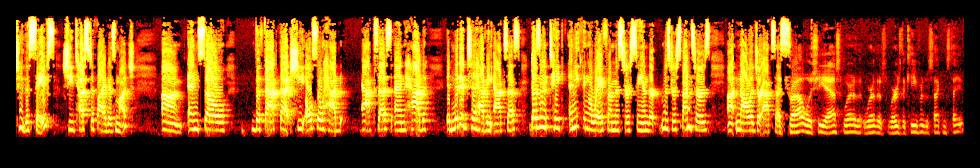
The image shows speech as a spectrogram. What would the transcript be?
to the safes. She testified as much, um, and so the fact that she also had access and had admitted to having access doesn't take anything away from Mr. Sander, Mr. Spencer's uh, knowledge or access. At trial, was she asked where the, where the, where's the key for the second safe?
